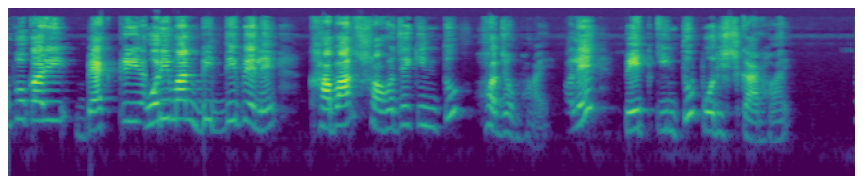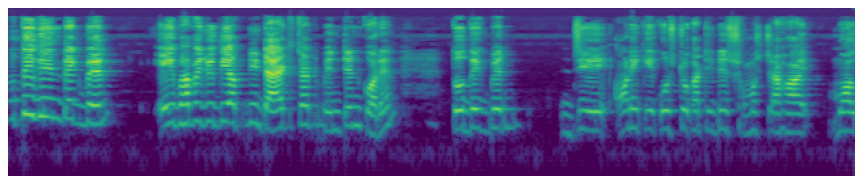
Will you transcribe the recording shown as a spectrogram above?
উপকারী ব্যাকটেরিয়া পরিমাণ বৃদ্ধি পেলে খাবার সহজে কিন্তু হজম হয়, ফলে পেট কিন্তু পরিষ্কার হয়। প্রতিদিন দেখবেন, এইভাবে যদি আপনি ডায়েট চার্ট মেনটেন করেন, তো দেখবেন যে অনেকে কোষ্ঠকাঠিন্যের সমস্যা হয়, মল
